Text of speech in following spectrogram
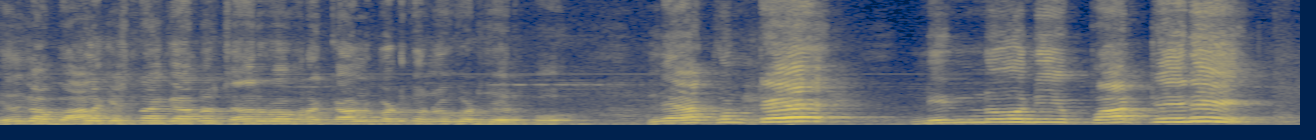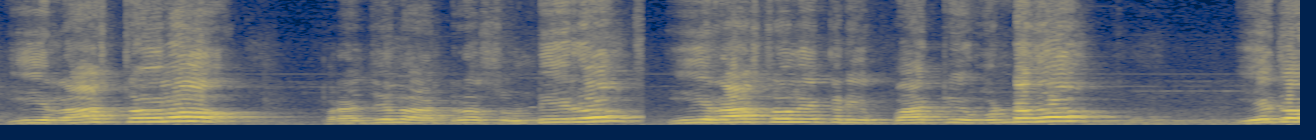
ఎందుక బాలకృష్ణ గారిని చంద్రబాబు నా కాళ్ళు పట్టుకొని నువ్వు కూడా చేరిపో. లేకుంటే నిన్ను నీ పార్టీని ఈ రాష్ట్రంలో ప్రజలు అడ్రస్ ఉండీరు. ఈ రాష్ట్రంలో ఇంకా నీ పార్టీ ఉండదు. ఏదో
